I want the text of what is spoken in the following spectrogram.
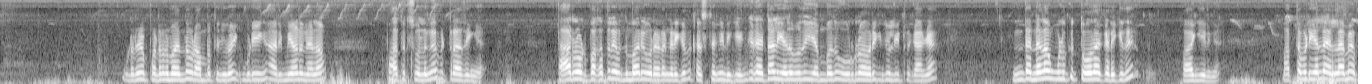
உடனே பண்ணுற மாதிரி இருந்தால் ஒரு ஐம்பத்தஞ்சு ரூபாய்க்கு முடியுங்க. அருமையான நிலம். பார்த்துட்டு சொல்லுங்கள் விட்டுறாதீங்க. தார் ரோடு பக்கத்தில் இந்த மாதிரி ஒரு இடம் கிடைக்கிறது கஷ்டங்க. இன்றைக்கி எங்கே கேட்டாலும் எழுபது எண்பது ஒரு ரூபா வரைக்கும் சொல்லிகிட்டு இருக்காங்க. இந்த நிலம் உங்களுக்கு தோதாக கிடைக்குது. வாங்கிடுங்க மற்றபடி எல்லாம் எல்லாமே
